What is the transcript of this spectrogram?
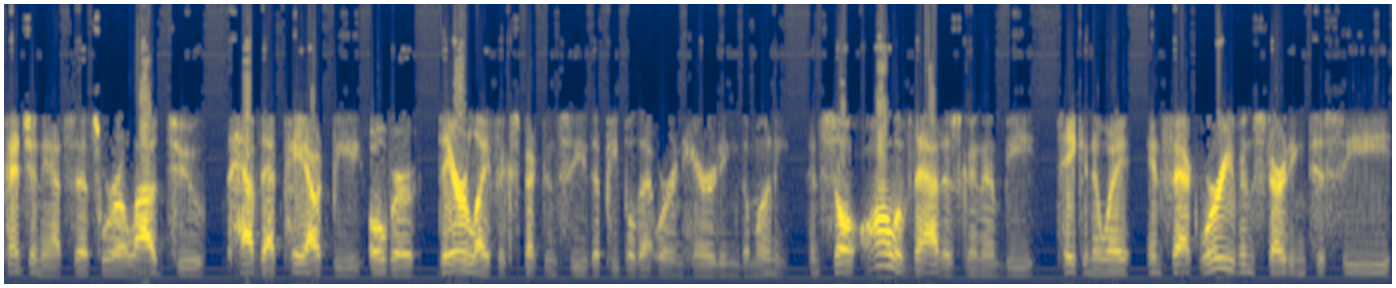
pension assets. We're allowed to have that payout be over their life expectancy, the people that were inheriting the money. And so all of that is going to be taken away. In fact, we're even starting to see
